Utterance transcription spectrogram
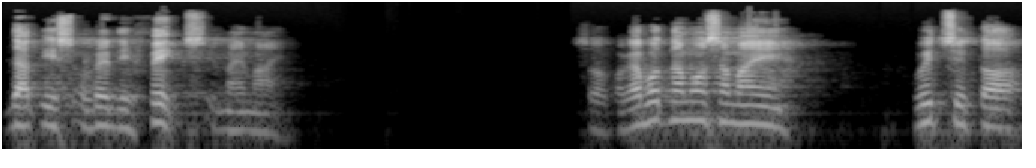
That is already fixed in my mind. So, pagabot na mo sa may Wichita,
